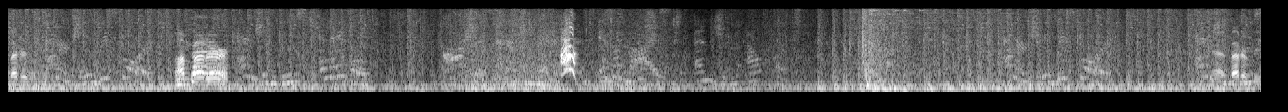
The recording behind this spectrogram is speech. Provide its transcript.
Better than Energy restored. I'm better. Engine boost enabled. Cautious energy management is advised. Ah! Engine output. Energy restored. Yeah, better be.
